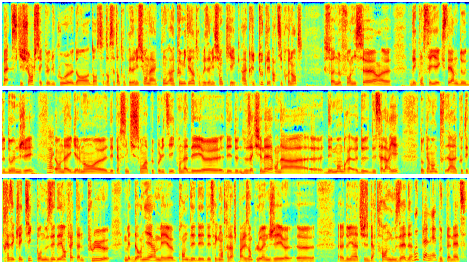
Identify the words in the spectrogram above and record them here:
Bah, ce qui change, c'est que du coup, euh, dans, dans, dans cette entreprise à mission, on a un, com- un comité d'entreprise à mission qui inclut toutes les parties prenantes, que ce soit nos fournisseurs, euh, des conseillers externes de d'ONG. Ouais. Euh, on a également euh, des personnes qui sont un peu politiques. On a des, des de nos actionnaires. On a des membres, de, des salariés. Donc un, membre, un côté très éclectique pour nous aider en fait à ne plus mettre d'ornière, mais euh, prendre des, des, des segments très larges. Par exemple, l'ONG euh, euh, de Yanatus Bertrand nous aide. Good Planet. Good Planet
